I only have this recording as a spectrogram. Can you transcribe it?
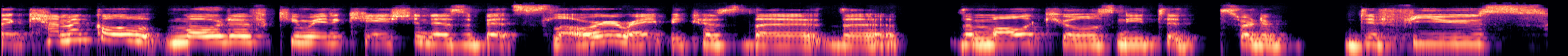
the chemical mode of communication is a bit slower, right? Because the the the molecules need to sort of diffuse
